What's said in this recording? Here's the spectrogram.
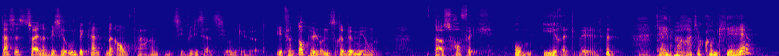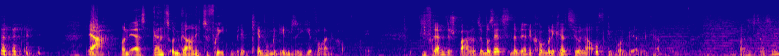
dass es zu einer bisher unbekannten raumfahrenden Zivilisation gehört. Wir verdoppeln unsere Bemühungen. Das hoffe ich. Um ihretwillen. Der Imperator kommt hierher? ja, und er ist ganz und gar nicht zufrieden mit dem Tempo, mit dem sie hier vorankommen. Die fremde Sprache zu übersetzen, damit eine Kommunikation aufgebaut werden kann. Was ist das hier?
